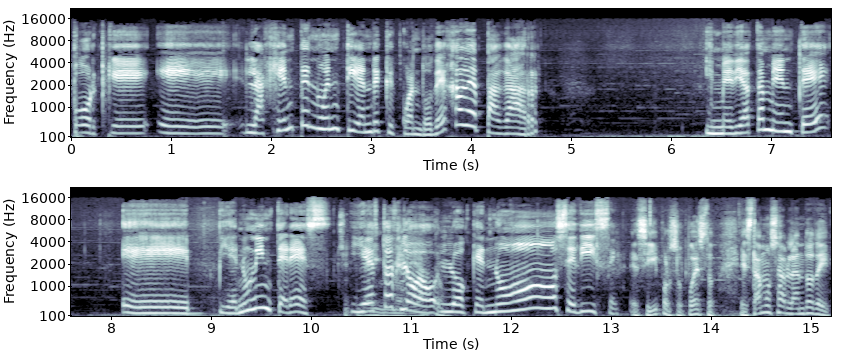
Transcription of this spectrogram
porque eh, la gente no entiende que cuando deja de pagar inmediatamente eh, viene un interés. y esto es lo, lo, que no se dice. Eh, sí, por supuesto. Estamos hablando de...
